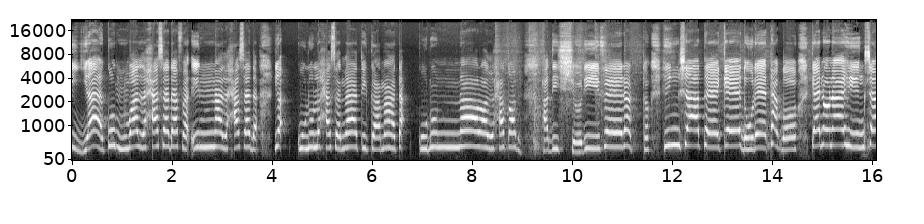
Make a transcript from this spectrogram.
ইয়াকুম ওয়াল হাসাদা ফাইন্নাল হাসাদা ইয়াকুলুল হাসানাতি কামা তাকুলুন নারাল হাদিস শরীফের অর্থ, হিংসা থেকে দূরে থাকো। কেননা হিংসা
